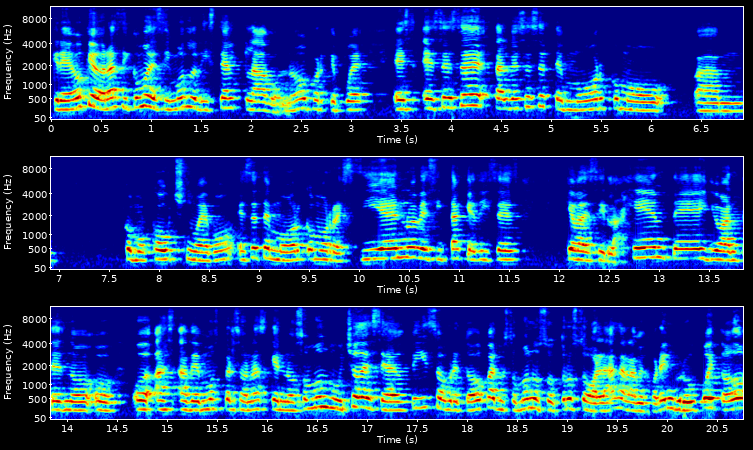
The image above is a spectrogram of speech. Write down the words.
creo que ahora sí, como decimos, lo diste al clavo, ¿no? Porque pues es, es ese, tal vez ese temor como, como coach nuevo, ese temor como recién nuevecita que dices, qué va a decir la gente, yo antes no, o, o personas que no somos mucho de selfies, sobre todo cuando somos nosotros solas, a lo mejor en grupo y todo,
